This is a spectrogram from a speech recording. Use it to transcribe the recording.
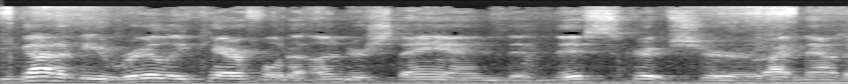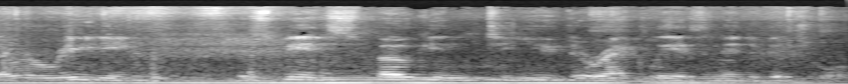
You got to be really careful to understand that this scripture right now that we're reading is being spoken to you directly as an individual.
